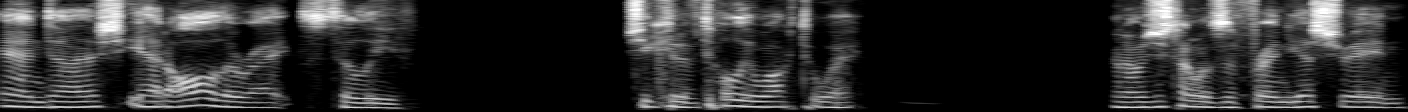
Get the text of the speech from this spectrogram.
And uh, she had all the rights to leave. She could have totally walked away. And I was just talking with a friend yesterday, and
